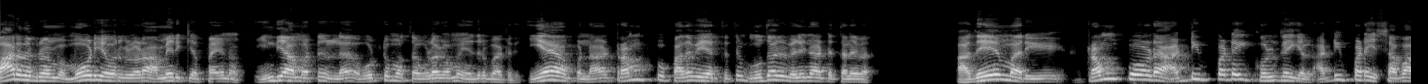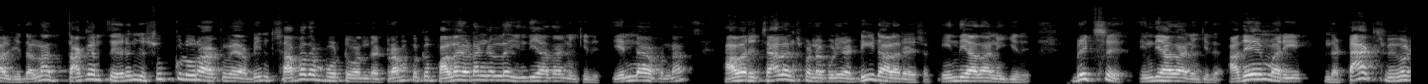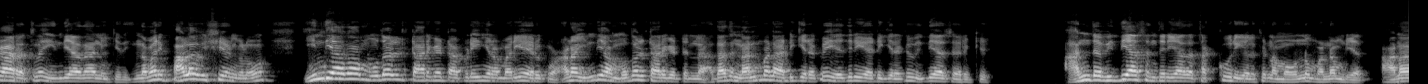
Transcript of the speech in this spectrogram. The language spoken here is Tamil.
பாரத பிரதமர் மோடி அவர்களோட அமெரிக்க பயணம். இந்தியா மட்டும் இல்ல ஒட்டுமொத்த உலகமும் எதிர்பார்க்குது. ஏன் அப்படின்னா ட்ரம்ப் பதவியேற்றது முதல் வெளிநாட்டு தலைவர் அதே மாதிரி ட்ரம்ப்போட அடிப்படை கொள்கைகள் அடிப்படை சவால் இதெல்லாம் தகர்த்து எறிஞ்சு சுக்குலூராக்குவேன் அப்படின்னு சபதம் போட்டு வந்த ட்ரம்ப்புக்கு பல இடங்கள்ல இந்தியா தான் நிற்கிது என்ன அப்படின்னா அவர் சேலஞ்ச் பண்ணக்கூடிய டி டாலரேஷன் இந்தியா தான் நிற்கிது பிரிக்ஸ் இந்தியா தான் நிற்கிது அதே மாதிரி இந்த டாக்ஸ் விவகாரத்தில் இந்தியா தான் நிற்கிது இந்த மாதிரி பல விஷயங்களும் இந்தியா தான் முதல் டார்கெட் அப்படிங்கிற மாதிரியே இருக்கும். ஆனால் இந்தியா முதல் டார்கெட் இல்லை. அதாவது நண்பனை அடிக்கிறக்கு எதிரி அடிக்கிறக்கு வித்தியாசம் இருக்குது அந்த வித்தியாசம் தெரியாத தக்கூரிகளுக்கு நம்ம ஒன்றும் பண்ண முடியாது. ஆனா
